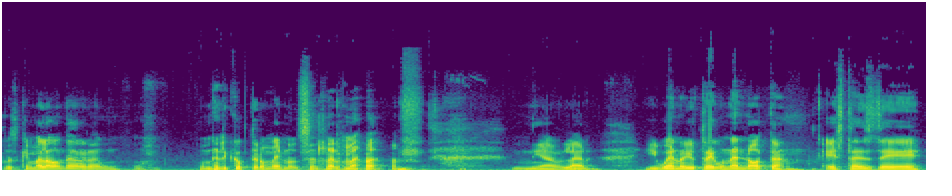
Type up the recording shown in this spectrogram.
pues qué mala onda, ¿verdad? Un, helicóptero menos en la Armada. Ni hablar. Y bueno, yo traigo una nota. Esta es de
